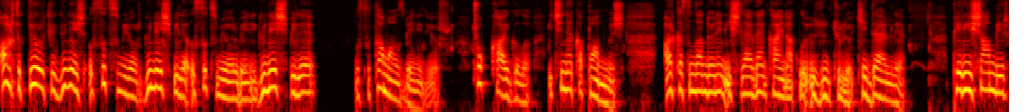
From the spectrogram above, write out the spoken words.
Artık diyor ki güneş ısıtmıyor, güneş bile ısıtmıyor beni, güneş bile ısıtamaz beni diyor. Çok kaygılı, içine kapanmış, arkasından dönen işlerden kaynaklı üzüntülü, kederli, perişan bir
